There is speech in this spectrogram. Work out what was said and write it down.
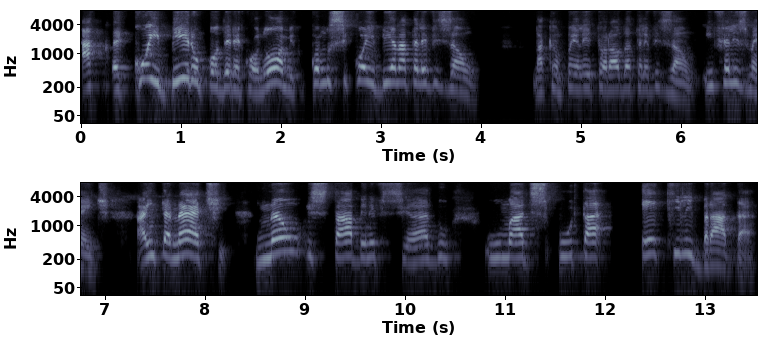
a, é, coibir o poder econômico como se coibia na televisão na campanha eleitoral da televisão. Infelizmente, a internet não está beneficiando uma disputa equilibrada.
